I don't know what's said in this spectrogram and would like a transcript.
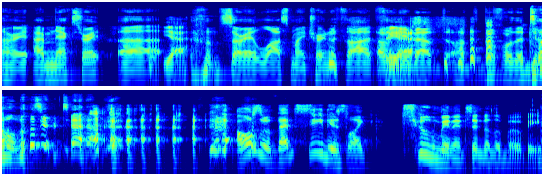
All right, I'm next, right? Uh, Yeah. I'm sorry, I lost my train of thought Oh, thinking yeah. about uh, before the devil knows you're dead. also, that scene is like two minutes into the movie.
